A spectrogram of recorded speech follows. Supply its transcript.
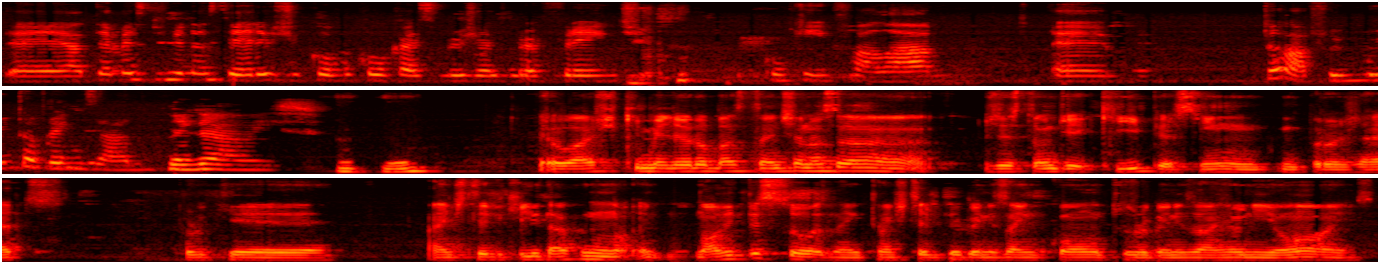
é, até mesmo financeiras de como colocar esse projeto para frente, com quem falar. É, sei lá, foi muito aprendizado. Legal isso. Uhum. Eu acho que melhorou bastante a nossa gestão de equipe, assim, em projetos, porque a gente teve que lidar com nove pessoas, né? Então a gente teve que organizar encontros, organizar reuniões,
